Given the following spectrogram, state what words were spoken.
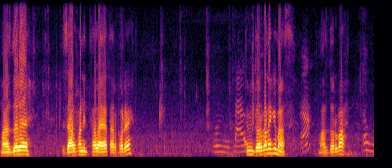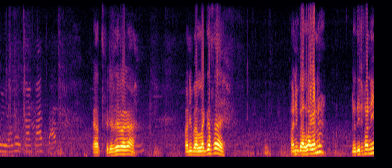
মাছ ধরে জাল পানিতে ফেলায় তারপরে। তুমি ধরবা নাকি মাছ? হ্যাঁ? মাছ ধরবা? রাত ফিরে যাবে গা। পানি ভালো লাগতেছে? পানি ভালো লাগে না? নদীর পানি?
